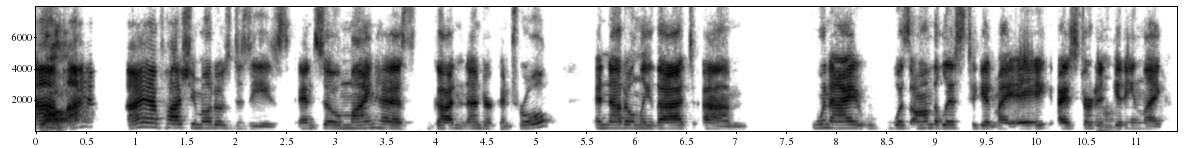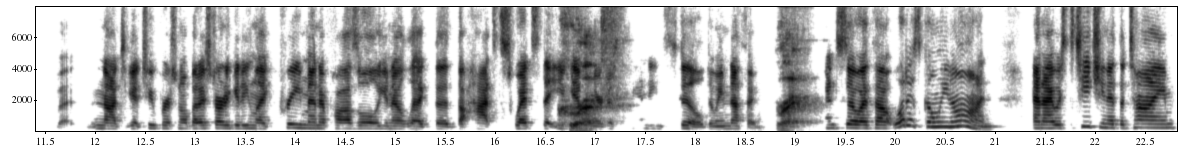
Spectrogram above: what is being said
wow. I I have Hashimoto's disease, and so mine has gotten under control. And not only that, um, when I was on the list to get my egg, I started uh-huh. getting like not to get too personal, but I started getting like premenopausal, you know, like the the hot sweats that you Correct. get when you're just standing still doing nothing. Right. And so I thought, what is going on? And I was teaching at the time,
